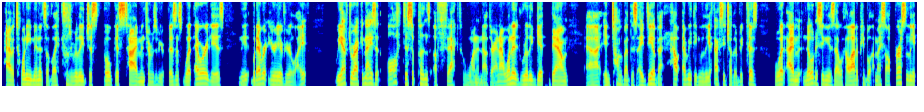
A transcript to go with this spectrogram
have 20 minutes of like really just focused time in terms of your business, whatever it is, whatever area of your life, we have to recognize that all disciplines affect one another. And I want to really get down uh, and talk about this idea about how everything really affects each other. Because what I'm noticing is that with a lot of people, and myself personally,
